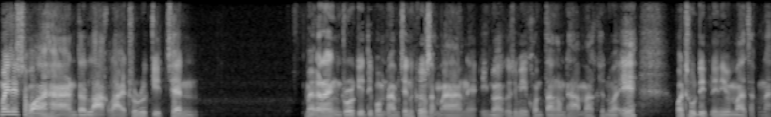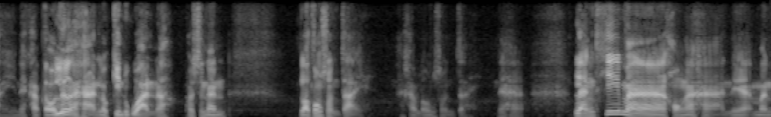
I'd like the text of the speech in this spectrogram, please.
ไม่ใช่เฉพาะอาหารแต่หลากหลายธุรกิจเช่นแม้กระทั่งธุรกิจที่ผมทำเช่นเครื่องสำอางเนี่ยอีกหน่อยก็จะมีคนตั้งคำถามมากขึ้นว่าเอ๊ะวัตถุดิบในนี้มันมาจากไหนนะครับแต่ว่าเรื่องอาหารเรากินทุกวันนะเพราะฉะนั้นเราต้องสนใจนะครับเราต้องสนใจนะฮะ แหล่งที่มาของอาหารเนี่ยมัน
